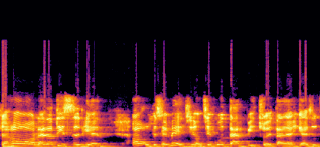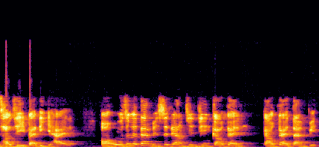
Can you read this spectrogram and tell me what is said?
然后来到第四天，哦，我们前面已经有煎过蛋饼，所以大家应该是超级一百厉害了。哦，我这个蛋饼是亮晶晶高钙。高钙蛋饼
